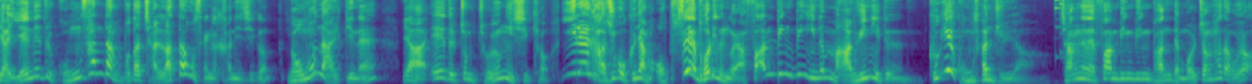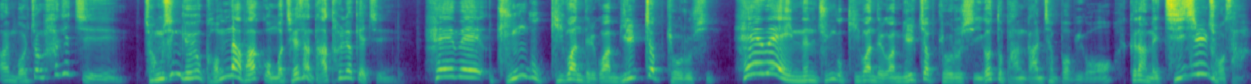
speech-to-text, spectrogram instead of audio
야 얘네들 공산당보다 잘났다고 생각하니 지금? 너무 날뛰네. 야 애들 좀 조용히 시켜. 이래 가지고 그냥 없애버리는 거야. 판빙빙이든 마윈이든 그게 공산주의야. 작년에 판빙빙 봤는데 멀쩡하다고요? 아니 멀쩡하겠지. 정신교육 겁나 받고 뭐 재산 다 털렸겠지. 해외 중국 기관들과 밀접 교류시. 해외에 있는 중국 기관들과 밀접 교류시 이것도 반간첩법이고 그 다음에 지질조사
